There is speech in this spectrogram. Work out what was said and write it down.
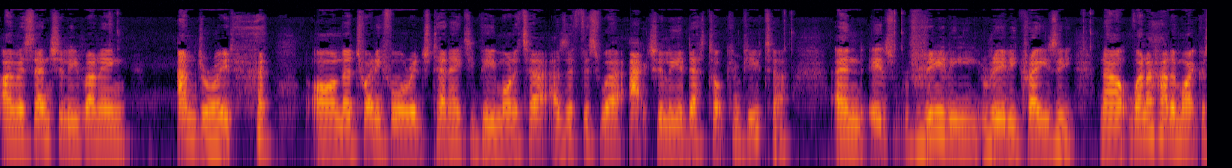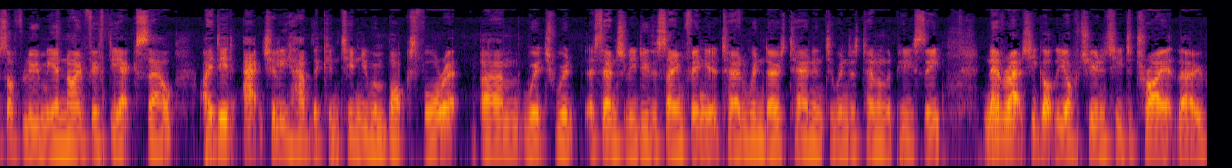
I'm essentially running Android on a 24-inch 1080p monitor as if this were actually a desktop computer and it's really really crazy. Now when i had a microsoft lumia 950 xl i did actually have the continuum box for it um, which would essentially do the same thing. It would turn windows 10 into windows 10 on the pc never actually got the opportunity to try it though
